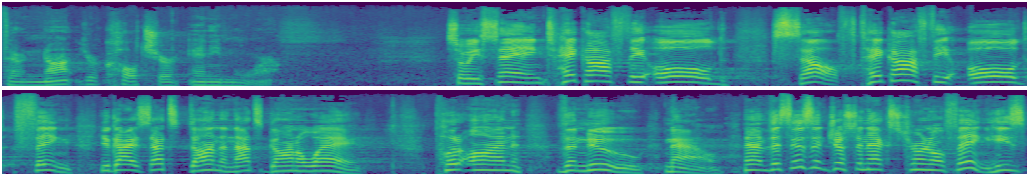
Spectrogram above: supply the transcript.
They're not your culture anymore. So he's saying, take off the old self, take off the old thing. You guys, that's done and that's gone away. Put on the new now. Now, this isn't just an external thing. He's,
